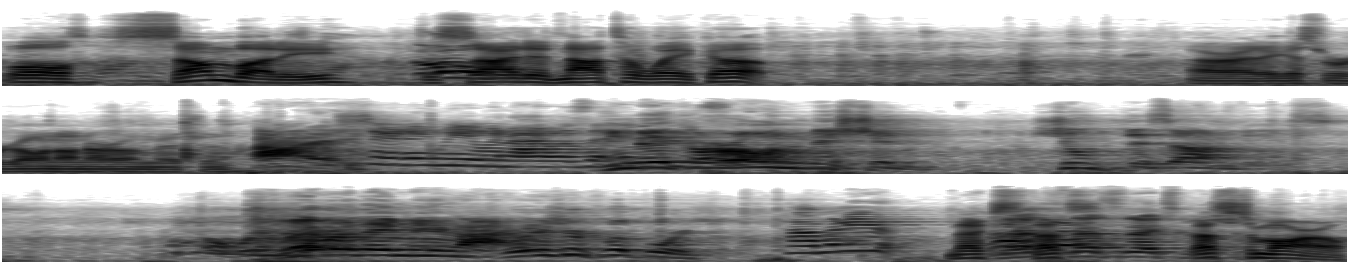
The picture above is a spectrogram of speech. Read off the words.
Well, somebody decided not to wake up. All right, I guess we're going on our own mission. Aye. Shooting me when I was We make our own mission. Shoot the zombies. Wherever they may lie. Where's your clipboard? How many? Next, That's- that's that's next that's tomorrow.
